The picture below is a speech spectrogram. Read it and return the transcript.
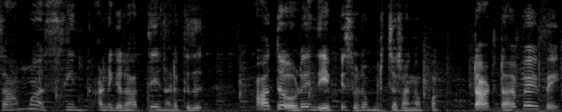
செம்ம சீன் அன்னைக்கு ராத்திரி நடக்குது. அதோட இந்த எபிசோட முடிச்சிடுறாங்கப்பா. டாட்டா பை பை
